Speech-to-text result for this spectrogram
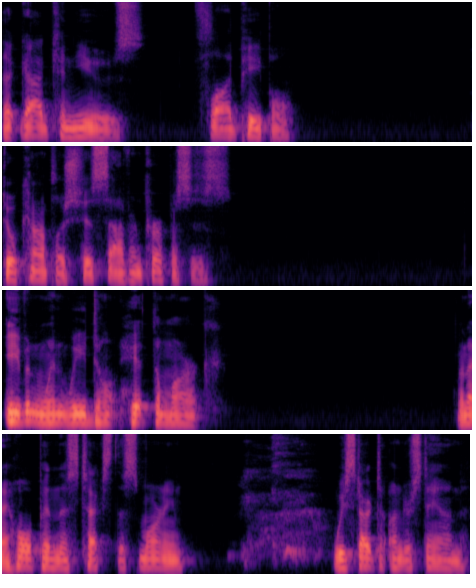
That God can use flawed people to accomplish his sovereign purposes. Even when we don't hit the mark. And I hope in this text this morning, we start to understand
